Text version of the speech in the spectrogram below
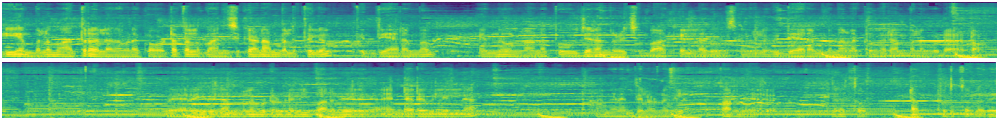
ഈ അമ്പലം മാത്രമല്ല നമ്മുടെ കോട്ടത്തുള്ള പനച്ചിക്കാട് അമ്പലത്തിലും വിദ്യാരംഭം എന്നുള്ളതാണ് പൂജ എന്നൊഴിച്ച് ബാക്കി എല്ലാ ദിവസങ്ങളിലും വിദ്യാരംഭം നടക്കുന്ന ഒരു അമ്പലം കൂടെ കേട്ടോ. വേറെ ഇതിൽ അമ്പലം കൂടെ ഉണ്ടെങ്കിൽ പറഞ്ഞു തരിക. എന്റെ അറിവിലില്ല. അങ്ങനെ എന്തെങ്കിലും ഉണ്ടെങ്കിൽ പറഞ്ഞു തരിക. ഇതിന് തൊട്ടപ്പുറത്തുള്ളത്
